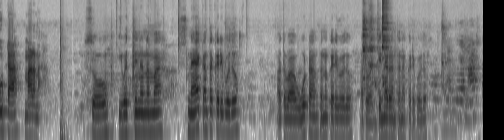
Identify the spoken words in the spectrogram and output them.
ಊಟ ಮಾಡೋಣ. ಸೊ ಇವತ್ತಿನ ನಮ್ಮ ಸ್ನ್ಯಾಕ್ ಅಂತ ಕರಿಬೋದು ಅಥವಾ ಊಟ ಅಂತಲೂ ಕರಿಬೋದು ಅಥವಾ ಡಿನ್ನರ್ ಅಂತಲೂ ಕರಿಬೋದು ನಾಷ್ಟ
